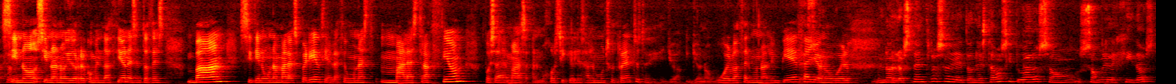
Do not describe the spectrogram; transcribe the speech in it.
si no, si no han oído recomendaciones, entonces van, si tienen una mala experiencia, le hacen una mala extracción, pues además a lo mejor sí que les salen muchos granitos, entonces dicen, yo, yo no vuelvo a hacerme una limpieza, yo no vuelvo... No, los centros eh, donde estamos situados son, son elegidos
